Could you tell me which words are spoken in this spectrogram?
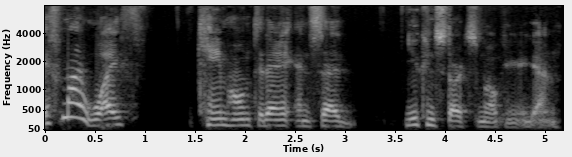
if my wife came home today and said, you can start smoking again,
